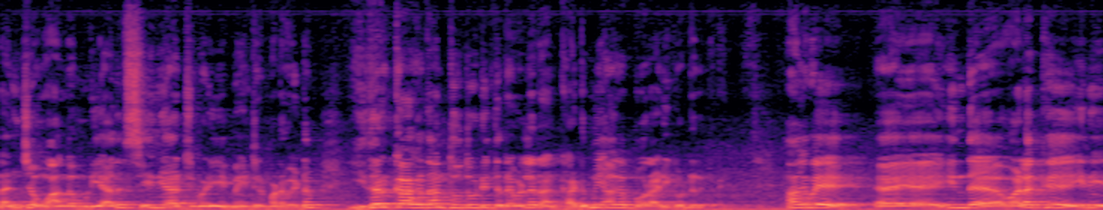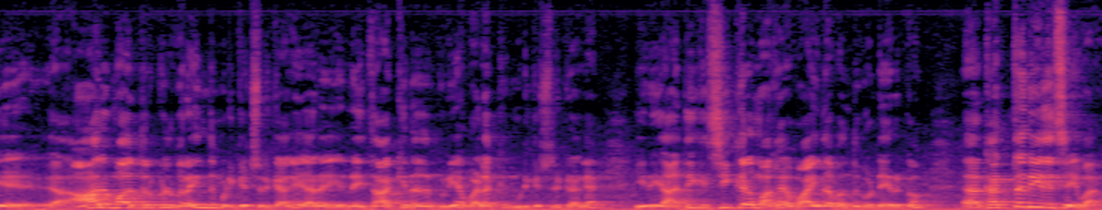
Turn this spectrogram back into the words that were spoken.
லஞ்சம் வாங்க முடியாது. சீனியாரிட்டி படி மெயின்டைன் பண்ண வேண்டும். இதற்காக தான் தூத்துக்குடி திருநெல்வேலியில் நான் கடுமையாக போராடி கொண்டிருக்கிறேன். ஆகவே இந்த வழக்கு இனி ஆறு மாதத்திற்குள் விரைந்து முடிக்க சொல்லியிருக்காங்க. யார்? என்னை தாக்கினதற்குரிய வழக்கு முடிக்க சொல்லியிருக்காங்க. இனி அதிக சீக்கிரமாக வாய்தா வந்து கொண்டே இருக்கும். அஹ், நீதி செய்வார்.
